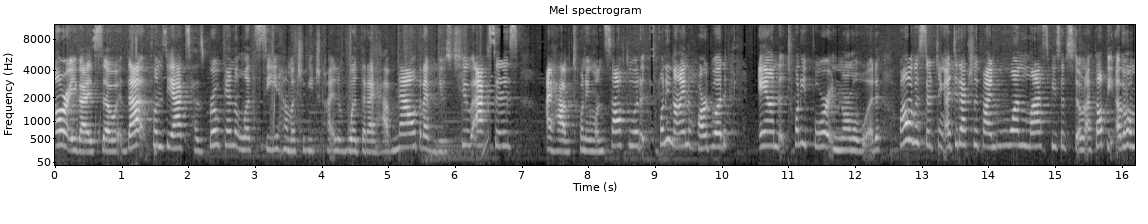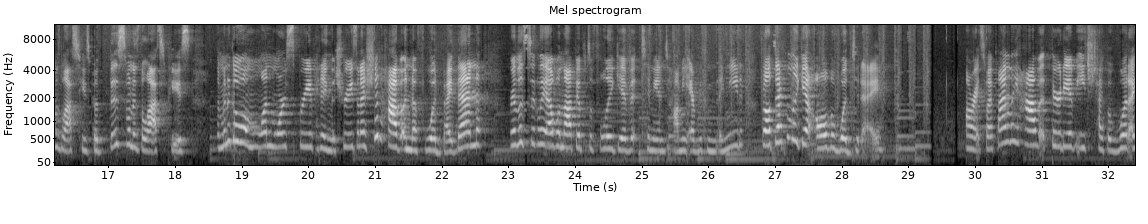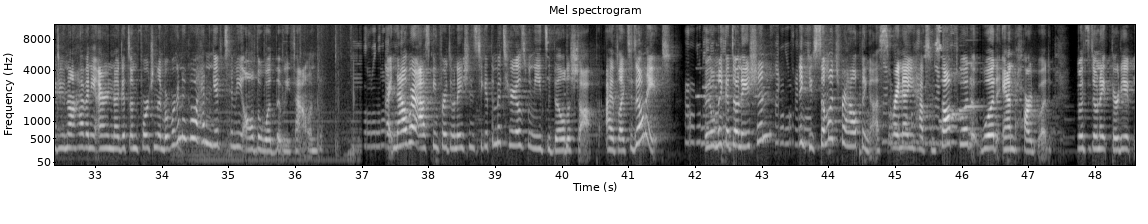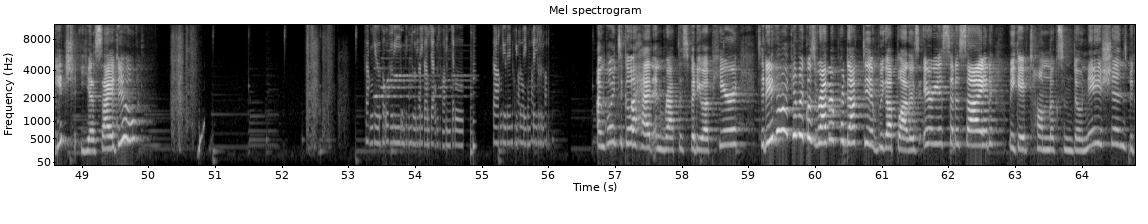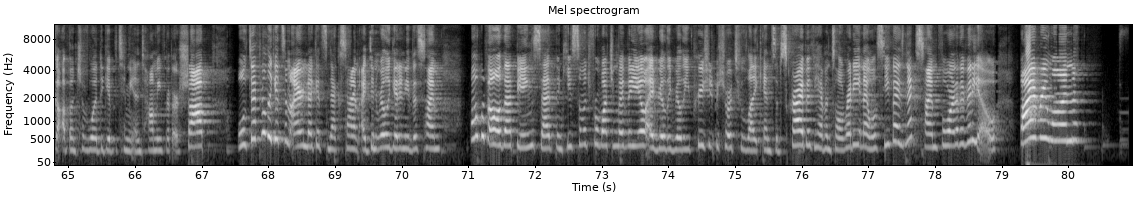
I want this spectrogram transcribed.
Alright, you guys, so that flimsy axe has broken. Let's see how much of each kind of wood that I have now that I've used two axes. I have 21 softwood, 29 hardwood, and 24 normal wood. While I was searching, I did actually find one last piece of stone. I thought the other one was the last piece, but this one is the last piece. I'm gonna go on one more spree of hitting the trees, and I should have enough wood by then. Realistically, I will not be able to fully give Timmy and Tommy everything they need, but I'll definitely get all the wood today. All right, so I finally have 30 of each type of wood. I do not have any iron nuggets, unfortunately, but we're gonna go ahead and give Timmy all the wood that we found. All right, now we're asking for donations to get the materials we need to build a shop. I'd like to donate. We will make a donation. Thank you so much for helping us. Right now you have some softwood, wood, and hardwood. You want to donate 30 of each? Yes, I do. I'm going to go ahead and wrap this video up here. Today, though, I feel like was rather productive. We got Blather's area set aside. We gave Tom Nook some donations. We got a bunch of wood to give to Timmy and Tommy for their shop. We'll definitely get some iron nuggets next time. I didn't really get any this time. But with all of that being said, thank you so much for watching my video. I really, really appreciate it. Be sure to like and subscribe if you haven't already. And I will see you guys next time for another video. Bye, everyone!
